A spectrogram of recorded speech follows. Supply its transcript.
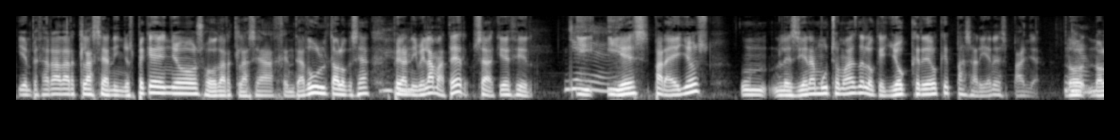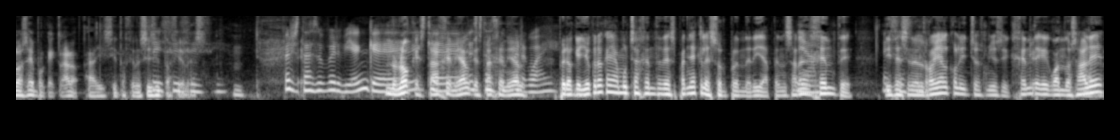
y empezar a dar clase a niños pequeños o dar clase a gente adulta o lo que sea, pero a nivel amateur. O sea, quiero decir, y, y es para ellos, un- les llena mucho más de lo que yo creo que pasaría en España. No, no lo sé, porque claro, hay situaciones y Sí, situaciones. sí, sí. Pero está súper bien que... No, no, que está genial, que está, genial. superguay. Pero que yo creo que hay mucha gente de España que les sorprendería pensar en gente. Dices, Eso en el. Royal College of Music, gente que cuando sale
